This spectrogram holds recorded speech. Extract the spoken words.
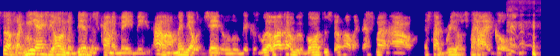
stuff. Like me actually owning a business kind of made me. I don't know. Maybe I was jaded a little bit because well, a lot of times we were going through stuff. I was like, that's not how. That's not real. It's not how it goes.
